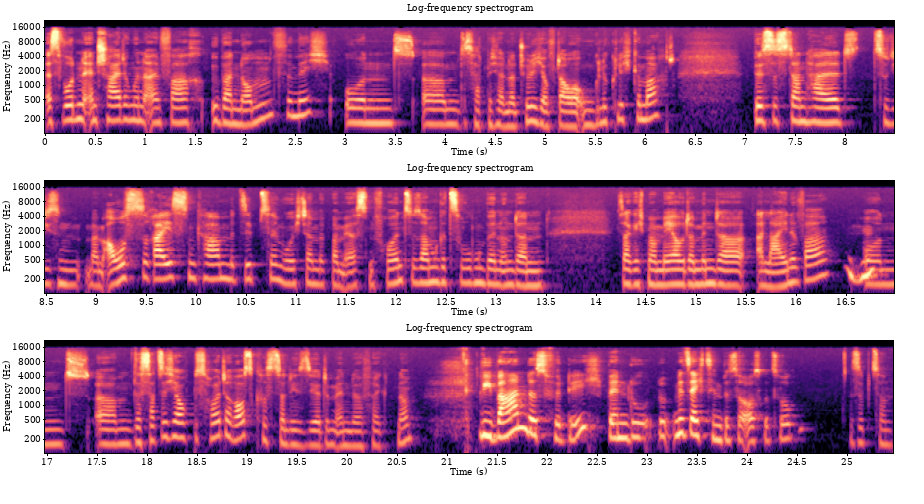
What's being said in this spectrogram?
Es wurden Entscheidungen einfach übernommen für mich und ähm, das hat mich halt natürlich auf Dauer unglücklich gemacht bis es dann halt zu diesem beim Ausreißen kam mit 17, wo ich dann mit meinem ersten Freund zusammengezogen bin und dann, sage ich mal, mehr oder minder alleine war. Mhm. Und ähm, das hat sich ja auch bis heute rauskristallisiert im Endeffekt, ne? Wie war denn das für dich, wenn du, mit 16 bist du ausgezogen? 17.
